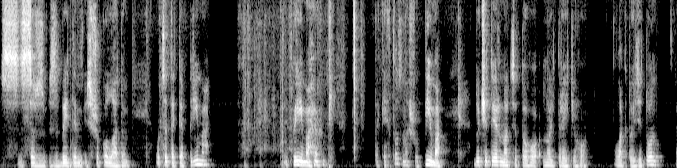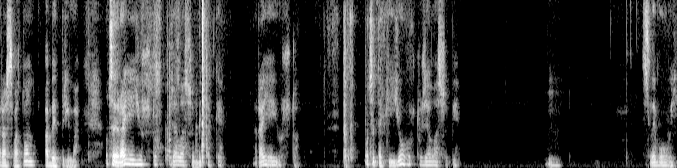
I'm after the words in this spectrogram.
з, з збитим з шоколадом. Оце таке пріма. Пріма. Таке хто знає що? Піма до 14.03. Лактозітон, расватон, абе пріма. Оце рая юсто. Взяла собі таке. Рая юсто. Оце такий йогурт взяла собі. Сливовий.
